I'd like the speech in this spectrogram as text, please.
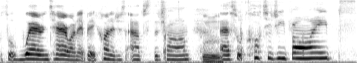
sort of wear and tear on it, but it kind of just adds to the charm. Uh, sort of cottagey vibes.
